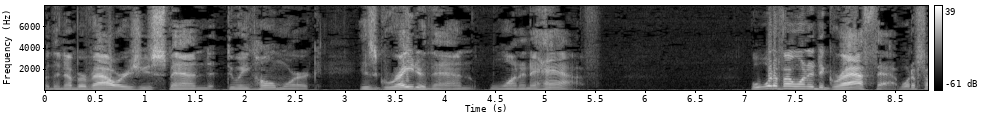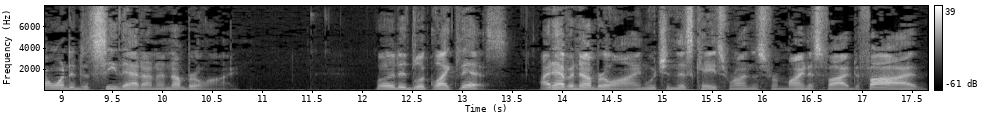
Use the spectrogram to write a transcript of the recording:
or the number of hours you spend doing homework, is greater than one and a half. Well, what if I wanted to graph that? What if I wanted to see that on a number line? Well, it'd look like this. I'd have a number line, which in this case runs from minus 5 to 5,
